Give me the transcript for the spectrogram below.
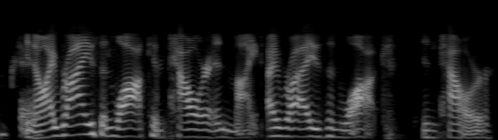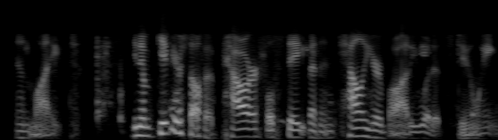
Okay. You know, I rise and walk in power and might. I rise and walk in power and light. You know, give yourself a powerful statement and tell your body what it's doing.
